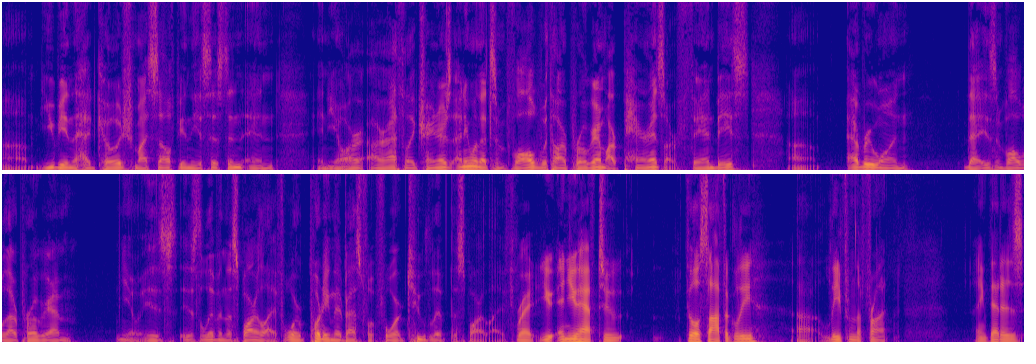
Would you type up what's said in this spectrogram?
um, you being the head coach, myself being the assistant, and and you know our, our athletic trainers, anyone that's involved with our program, our parents, our fan base, um, everyone that is involved with our program, you know, is is living the spar life or putting their best foot forward to live the spar life. Right. You and you have to philosophically uh, lead from the front. I think that is,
